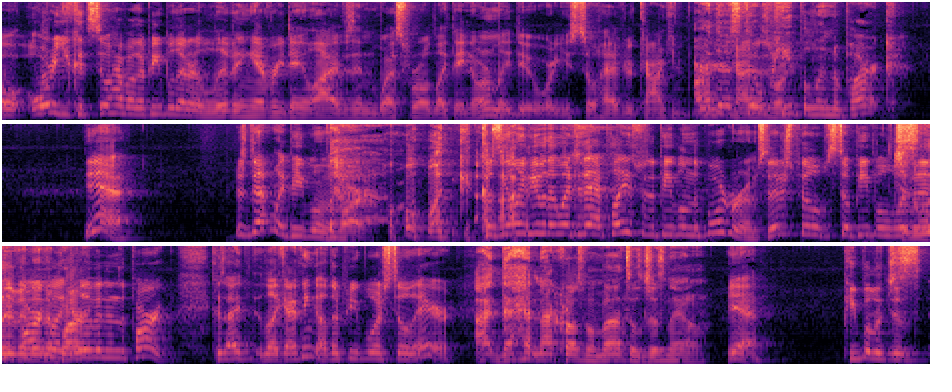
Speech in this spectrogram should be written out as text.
or, or you could still have other people that are living everyday lives in Westworld like they normally do, where you still have your concubine. Are there still people in the park? Yeah. There's definitely people in the park. Oh my god! Because the only people that went to that place were the people in the boardroom. So there's still still people Just living, in the park, in the like park. living in the park. Because I like I think other people are still there. I, that had not crossed my mind until just now. Yeah. People are just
